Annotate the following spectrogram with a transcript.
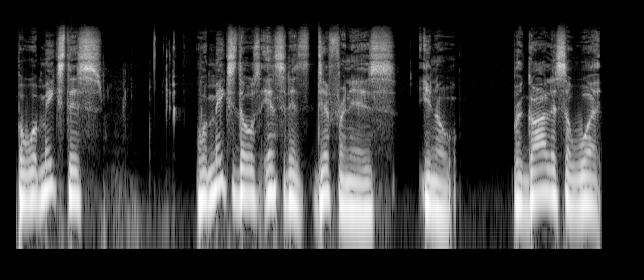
but what makes this what makes those incidents different is you know regardless of what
